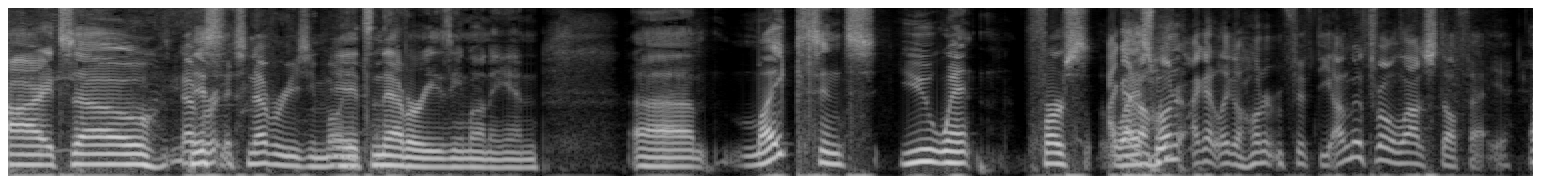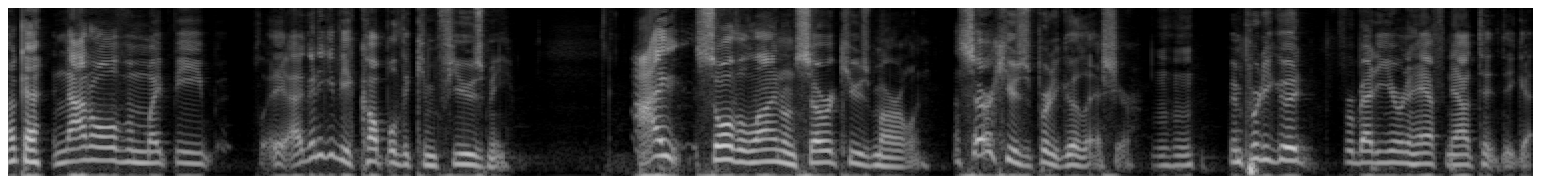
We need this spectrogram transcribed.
All right, so Never, this- it's never easy money. it's never easy money. And um, Mike, since you went first I got last week. I got like 150. I'm going to throw a lot of stuff at you, okay, and not all of them might be. I'm going to give you a couple that confuse me. I saw the line on Syracuse, Maryland. Now, Syracuse was pretty good last year. Been pretty good for about a year and a half now. To, they got,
